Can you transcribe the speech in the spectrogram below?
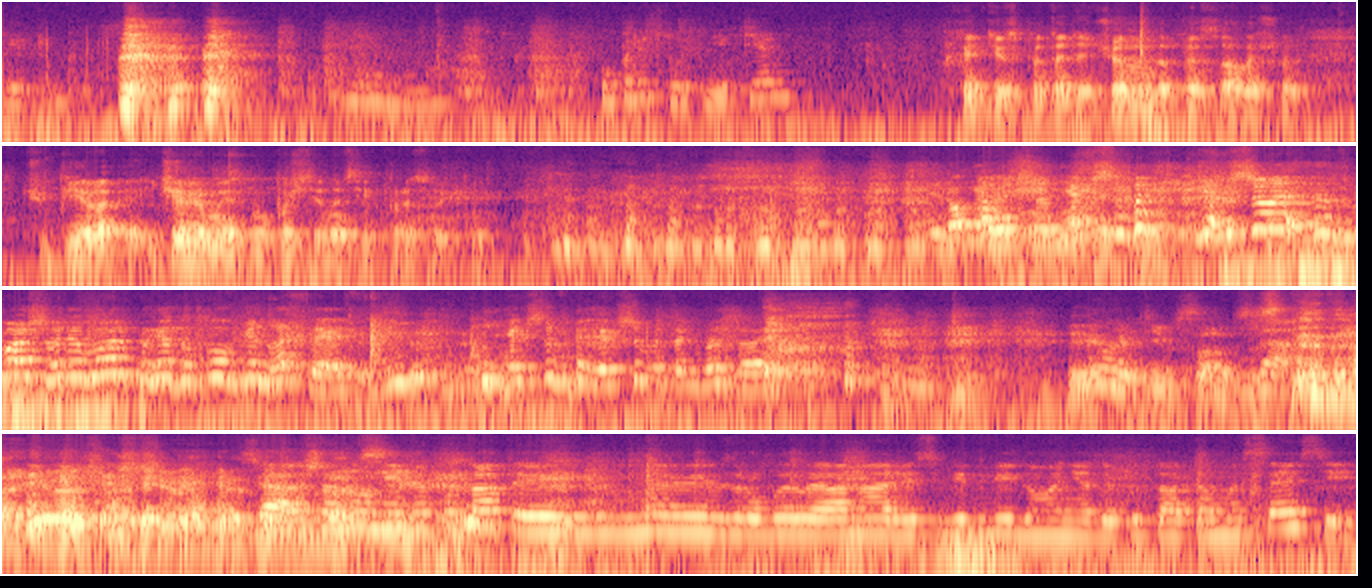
звіту? У присутніх є? Хотів спитати, а чого не дописали, що Чупіра і Черемис був почти на всіх присутній. Якщо, якщо з вашого ремарку я доповню на сесії, якщо, ви- якщо ви так бажаєте. Я Ну, хотів сам це Що шановні депутати, ми зробили аналіз відвідування депутатами сесій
